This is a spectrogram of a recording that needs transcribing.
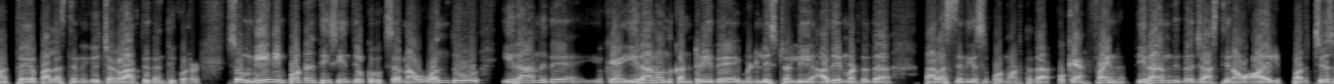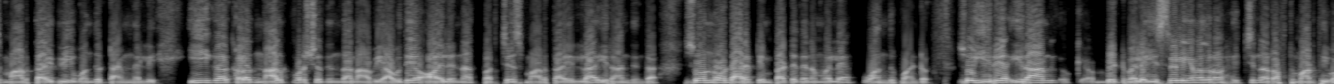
ಮತ್ತೆ ಪ್ಯಾಲೆಸ್ತೇನ್ಗೆ ಜಗಳ ಆಗ್ತಿದೆ ಅಂತ ಕೊಡ್ರಿ ಸೊ ಮೇನ್ ಇಂಪಾರ್ಟೆಂಟ್ ಥಿಂಗ್ಸ್ ಏನ್ ತಿಳ್ಕೊಬೇಕು ಸರ್ ನಾವು ಒಂದು ಇರಾನ್ ಇದೆ ಓಕೆ ಇರಾನ್ ಒಂದು ಕಂಟ್ರಿ ಇದೆ ಮಿಡ್ಲ್ ಈಸ್ಟ್ ಅಲ್ಲಿ ಅದೇನ್ ಮಾಡ್ತದ? ಪ್ಯಾಲಸ್ತೀನಿಗೆ ಸಪೋರ್ಟ್ ಮಾಡ್ತದ. ಓಕೆ ಫೈನ್ ಇರಾನ್ ದಿಂದ ಜಾಸ್ತಿ ನಾವು ಆಯಿಲ್ ಪರ್ಚೇಸ್ ಮಾಡ್ತಾ ಇದ್ವಿ ಒಂದು ಟೈಮ್ನಲ್ಲಿ ಈಗ ಕಳೆದ ನಾಲ್ಕು ವರ್ಷದಿಂದ ನಾವು ಯಾವುದೇ ಆಯಿಲ್ ಅನ್ನ ಪರ್ಚೇಸ್ ಮಾಡ್ತಾ ಇಲ್ಲ ಇರಾನ್ ದಿಂದ ಸೊ ನೋ ಡೈರೆಕ್ಟ್ ಇಂಪ್ಯಾಕ್ಟ್ ಇದೆ ನಮ್ಮ ಮೇಲೆ ಒಂದು ಪಾಯಿಂಟ್ ಸೊ ಇರಾನ್ ಬಿಟ್ಟ ಮೇಲೆ ಇಸ್ರೇಲ್ಗೆ ಏನಾದ್ರು ನಾವು ಹೆಚ್ಚಿನ ರಫ್ತು ಮಾಡ್ತೀವ?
